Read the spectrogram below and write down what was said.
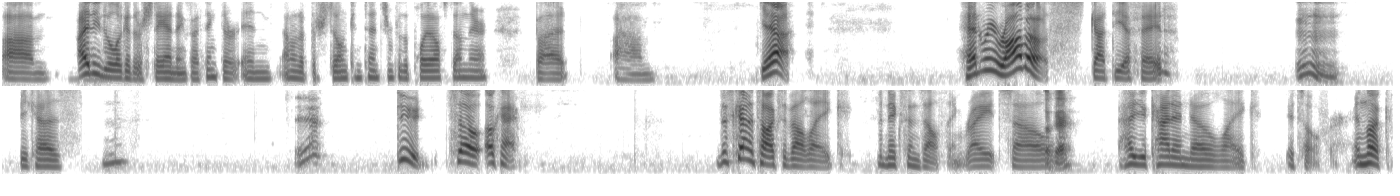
Um, I need to look at their standings. I think they're in. I don't know if they're still in contention for the playoffs down there, but um, yeah. Henry Ramos got DFA'd Mm, because yeah. dude so okay this kind of talks about like the nick senzel thing right so Okay. how you kind of know like it's over and look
